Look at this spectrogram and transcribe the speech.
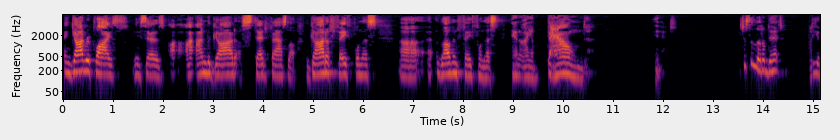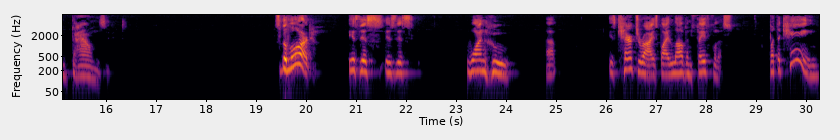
And God replies, and he says, I, am the God of steadfast love, God of faithfulness, uh, love and faithfulness, and I abound in it. Just a little bit, but he abounds in it. So the Lord is this, is this one who is characterized by love and faithfulness. But the king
